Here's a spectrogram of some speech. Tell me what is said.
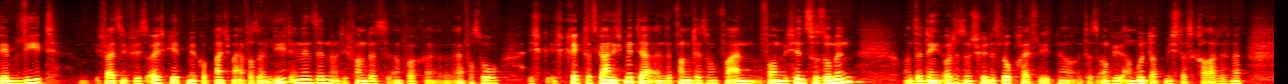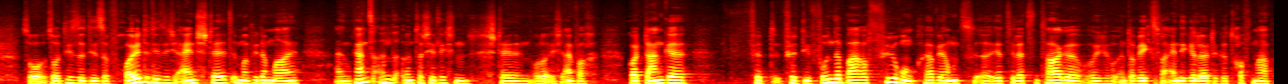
dem Lied ich weiß nicht, wie es euch geht, mir kommt manchmal einfach so ein Lied in den Sinn und ich fange das einfach, einfach so, ich, ich kriege das gar nicht mit, ja, und fange das so an, vor mich hin zu summen und dann denke ich, oh, das ist ein schönes Lobpreislied, ne, und das irgendwie ermuntert mich das gerade. Ne. So, so diese, diese Freude, die sich einstellt, immer wieder mal an ganz unterschiedlichen Stellen oder ich einfach Gott danke für, für die wunderbare Führung. Ja, wir haben uns äh, jetzt die letzten Tage, wo ich unterwegs war, einige Leute getroffen habe,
